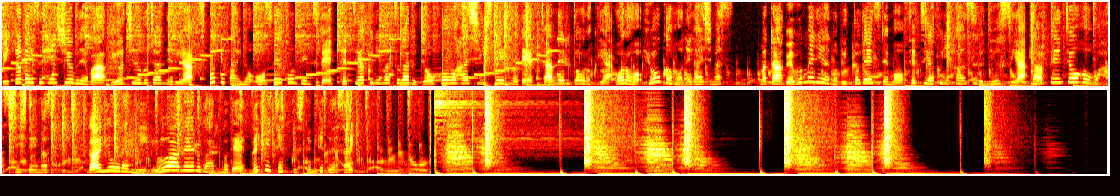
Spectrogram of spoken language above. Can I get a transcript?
ビットデイズ編集部では YouTube チャンネルや Spotify の音声コンテンツで節約にまつわる情報を配信しているので、チャンネル登録やフォロー、評価をお願いします。また、Web メディアのビットデイズでも節約に関するニュースやキャンペーン情報を発信しています。概要欄に URL があるので、ぜひチェックしてみてください。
